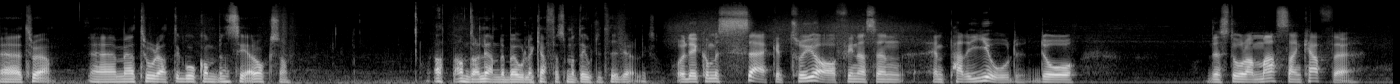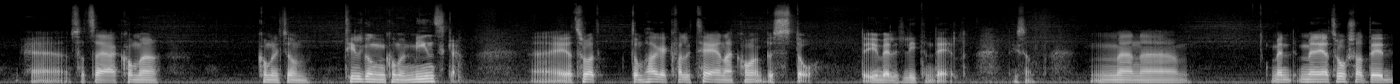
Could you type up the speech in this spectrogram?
Uh, tror jag. Uh, men jag tror att det går att kompensera också. Att andra länder börjar odla kaffe som inte gjort det tidigare. Liksom. Och det kommer säkert, tror jag, finnas en, en period då den stora massan kaffe eh, så att säga kommer, kommer liksom tillgången kommer minska. Eh, jag tror att de höga kvaliteterna kommer bestå. Det är ju en väldigt liten del. Liksom. Men, eh, men, men jag tror också att det är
